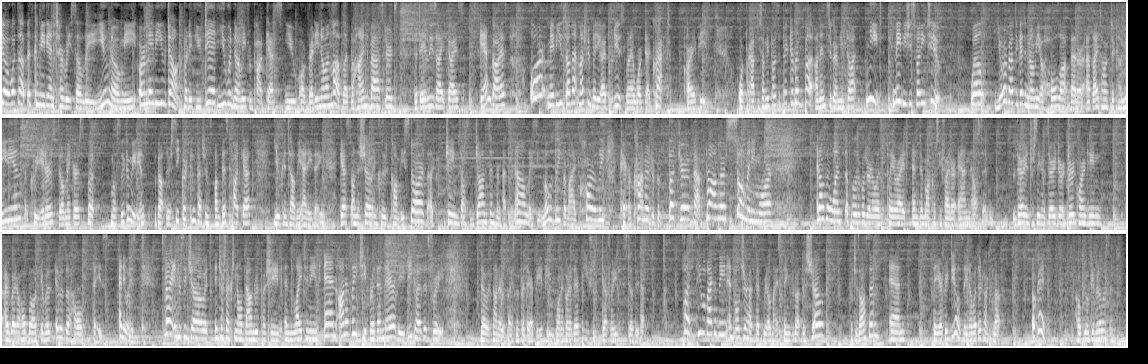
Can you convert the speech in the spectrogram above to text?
Yo, what's up? It's comedian Teresa Lee. You know me, or maybe you don't, but if you did, you would know me from podcasts you already know and love, like Behind the Bastards, The Daily Zeitgeist, Scam Goddess, or maybe you saw that mushroom video I produced when I worked at Cracked, RIP. Or perhaps you saw me post a picture of my butt on Instagram and you thought, neat, maybe she's funny too. Well, you're about to get to know me a whole lot better as I talk to comedians, creators, filmmakers, but mostly comedians, about their secret confessions on this podcast, You Can Tell Me Anything. Guests on the show include comedy stars like James Austin Johnson from SNL, Laci Mosley from iCarly, Kara Connor, River Butcher, Matt Braunger, so many more. And also once a political journalist, playwright, and democracy fighter, Anne Nelson. Very interesting. It was very during quarantine. I read a whole book. It was it was a whole phase. Anyways, a very interesting show. It's intersectional, boundary pushing, enlightening, and honestly cheaper than therapy because it's free. Though it's not a replacement for therapy. If you want to go to therapy, you should definitely still do that. Plus, People Magazine and Vulture have said real nice things about this show, which is awesome, and they are big deals. They know what they're talking about. Okay, hope you'll give it a listen.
